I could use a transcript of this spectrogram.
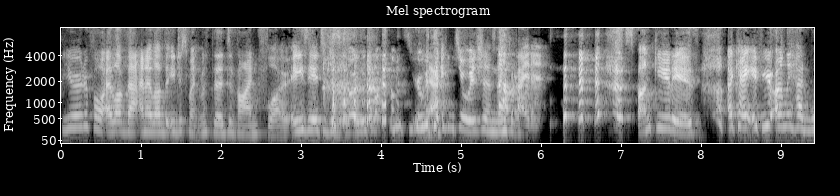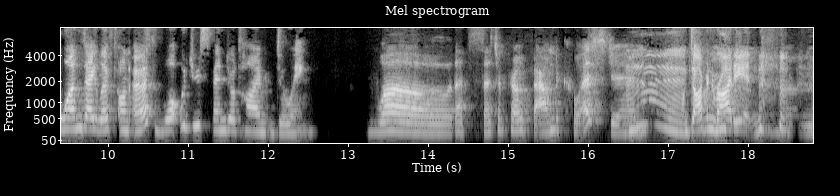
Beautiful. I love that and i love that you just went with the divine flow. Easier to just go with what comes through yeah. with intuition than fight it spunky it is. Okay if you only had one day left on earth what would you spend your time doing Whoa, that's such a profound question. Mm, diving right in. Mm-hmm.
